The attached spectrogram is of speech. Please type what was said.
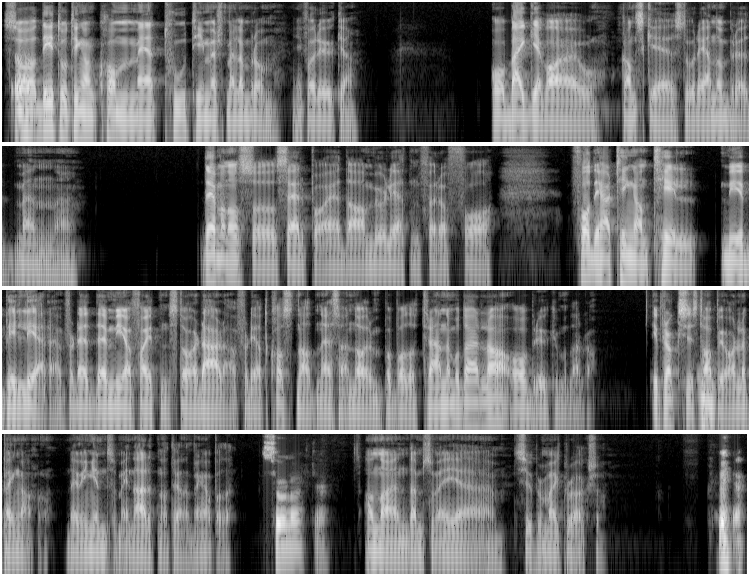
Så ja. de to tingene kom med to timers mellomrom i forrige uke. Og begge var jo ganske store gjennombrudd, men uh, det man også ser på, er da muligheten for å få, få de her tingene til mye billigere. For det, det mye av fighten står der, da, fordi at kostnaden er så enorm på både å trene modeller og bruke modeller. I praksis taper jo alle penger. Det er jo ingen som er i nærheten av å tjene penger på det. Så langt, ja. Annet enn dem som eier Supermicro-aksjer.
